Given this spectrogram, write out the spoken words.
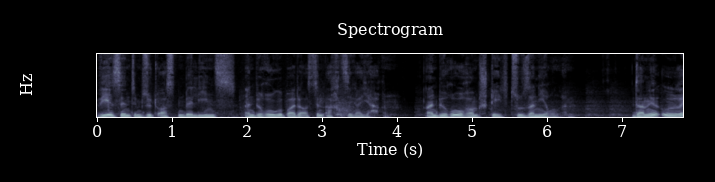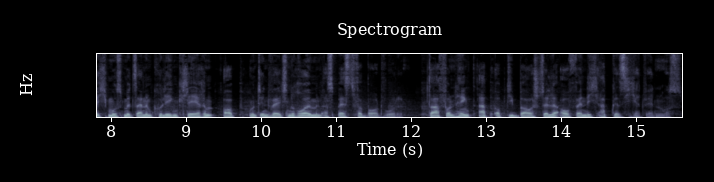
Wir sind im Südosten Berlins, ein Bürogebäude aus den 80er Jahren. Ein Büroraum steht zur Sanierung an. Daniel Ulrich muss mit seinem Kollegen klären, ob und in welchen Räumen Asbest verbaut wurde. Davon hängt ab, ob die Baustelle aufwendig abgesichert werden muss.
